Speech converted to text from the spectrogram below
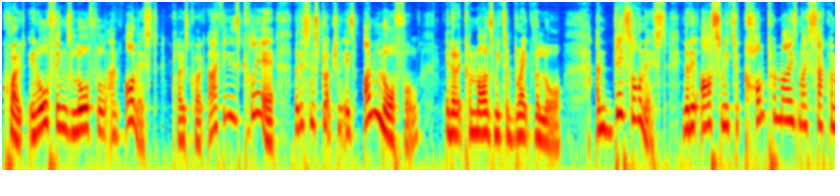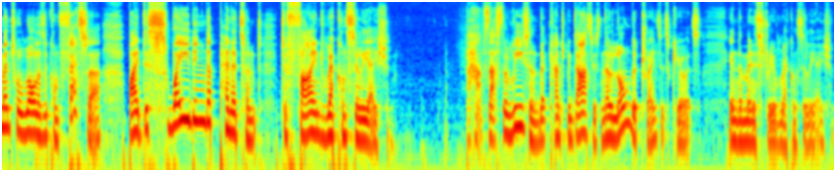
quote, in all things lawful and honest, close quote. And I think it is clear that this instruction is unlawful in that it commands me to break the law, and dishonest in that it asks me to compromise my sacramental role as a confessor by dissuading the penitent to find reconciliation. Perhaps that's the reason that Canterbury Diocese no longer trains its curates in the ministry of reconciliation.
